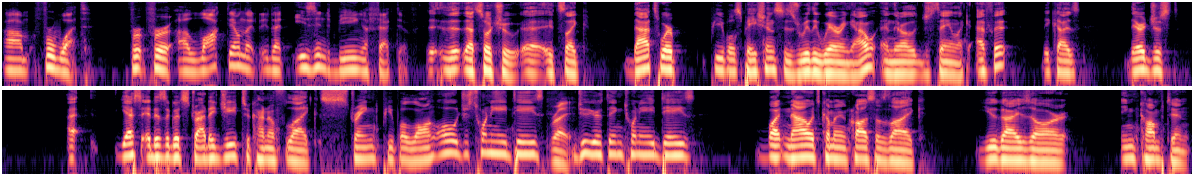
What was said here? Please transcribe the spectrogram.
Um, for what? For for a lockdown that that isn't being effective. Th- th- that's so true. Uh, it's like that's where people's patience is really wearing out, and they're just saying like "f it" because they're just. Uh, yes, it is a good strategy to kind of like string people along. Oh, just 28 days. Right. Do your thing, 28 days. But now it's coming across as like you guys are incompetent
